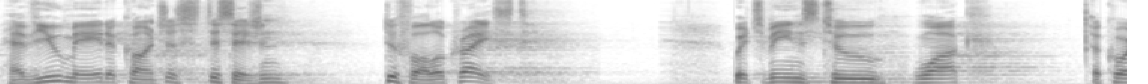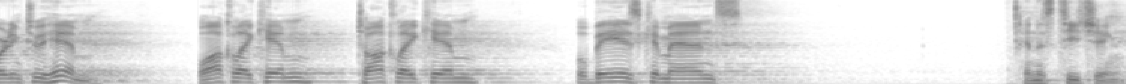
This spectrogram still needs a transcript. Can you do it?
have you made a conscious decision to follow Christ? Which means to walk according to Him, walk like Him, talk like Him, obey His commands and His teaching.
